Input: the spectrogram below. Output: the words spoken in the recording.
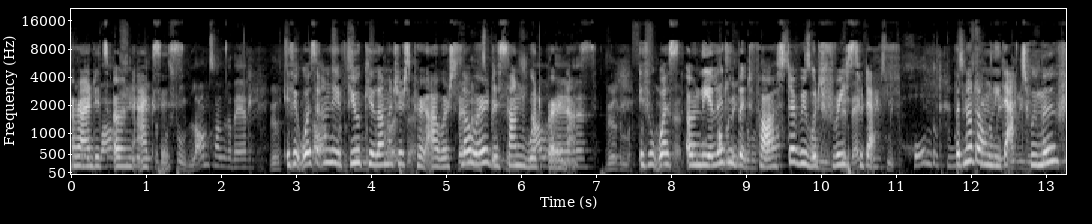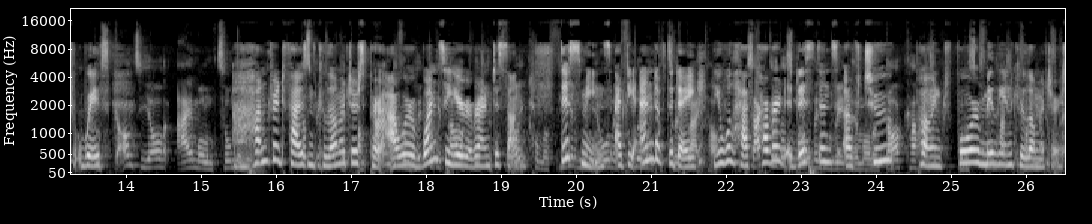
around its own axis. If it was only a few kilometers per hour slower, the sun would burn us. If it was only a little bit faster, we would freeze to death. But not only that, we move with 100,000 kilometers per hour once a year around the sun. This means at the end of the day, you will have covered a distance of 2.4 million kilometers.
